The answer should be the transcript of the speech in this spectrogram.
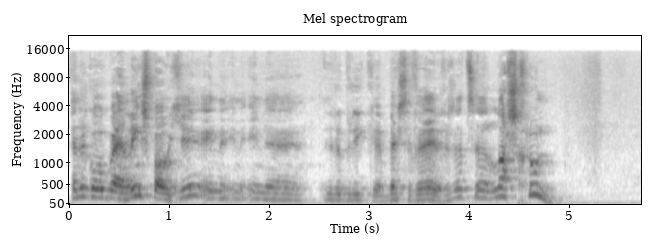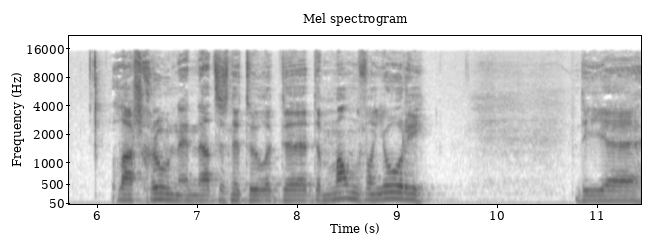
En dan kom ik bij een linkspootje in de, in, in de rubriek eh, Beste Verdedigers. Dat is eh, Lars Groen. Lars Groen, en dat is natuurlijk de, de man van Jori. Die eh,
